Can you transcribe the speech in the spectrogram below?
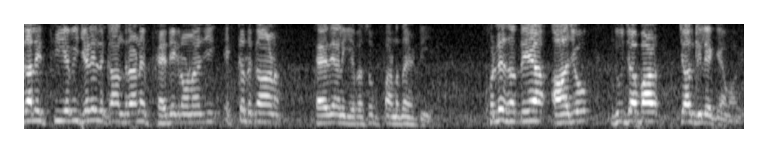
ਗੱਲ ਇੱਥੇ ਆ ਵੀ ਜਿਹੜੇ ਦੁਕਾਨਦਾਰਾਂ ਨੇ ਫਾਇਦੇ ਕਰਾਉਣਾ ਜੀ ਇੱਕ ਦੁਕਾਨ ਫਾਇਦੇ ਵਾਲੀ ਹੈ ਬਸ ਉਹ ਪੰਡ ਦਾ ਹੱਟੀ ਹੈ ਖੁੱਲੇ ਸੱਦੇ ਆ ਆ ਜਾਓ ਦੂਜਾ ਬਾਲ ਜਲਦੀ ਲੈ ਕੇ ਆਵਾਂਗੇ।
